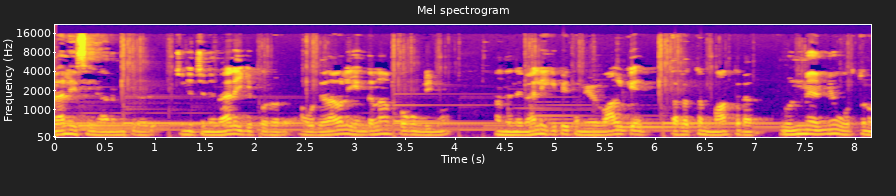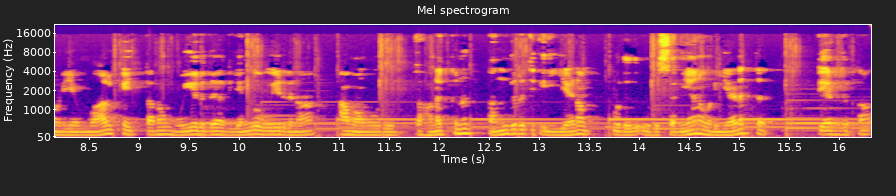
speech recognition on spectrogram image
வேலையை செய்ய ஆரம்பிக்கிறாரு. சின்ன சின்ன வேலைக்கு போகிறாரு அவர் ஏதாவது எங்கெல்லாம் போக முடியுமோ அந்தந்த வேலைக்கு போய் தன்னுடைய வாழ்க்கை தரத்தை மாற்றுறாரு உண்மையுமே ஒருத்தனுடைய வாழ்க்கை தரம் உயருது அது எங்கே உயருதுன்னா அவன் ஒரு தனக்குன்னு தங்குறதுக்கு இடம் ஒரு ஒரு சரியான ஒரு இடத்த தேடுறது தான்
